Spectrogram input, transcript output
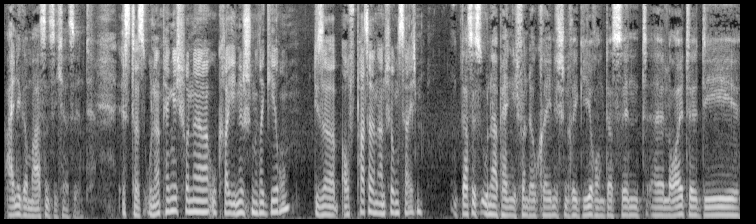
einigermaßen sicher sind. Ist das unabhängig von der ukrainischen Regierung? Dieser Aufpasser in Anführungszeichen? Das ist unabhängig von der ukrainischen Regierung. Das sind äh, Leute, die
